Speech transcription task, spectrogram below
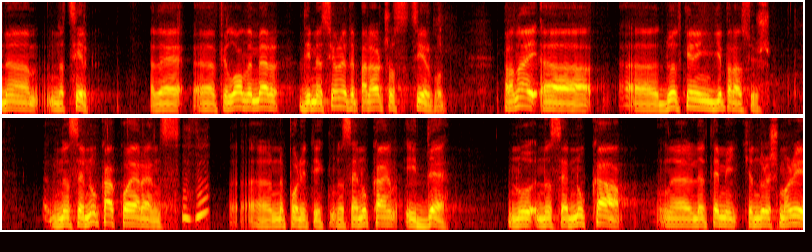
në në cirk dhe e, fillon dhe merr dimensionet e palaços së cirkut. Prandaj ë duhet të keni një gjë parasysh. Nëse nuk ka koherencë mm -hmm. në politikë, nëse nuk ka ide, nëse nuk ka le të themi qëndrueshmëri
